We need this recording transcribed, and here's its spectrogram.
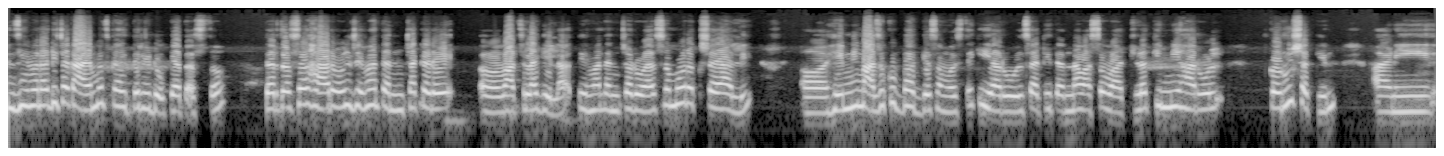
झी मराठीच्या कायमच काहीतरी डोक्यात असतं. तर तसं हा रोल जेव्हा त्यांच्याकडे वाचला गेला तेव्हा त्यांच्या डोळ्यासमोर अक्षय आली. हे मी माझं खूप भाग्य समजते की या रोलसाठी त्यांना असं वाटलं की मी हा रोल करू शकेन. आणि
